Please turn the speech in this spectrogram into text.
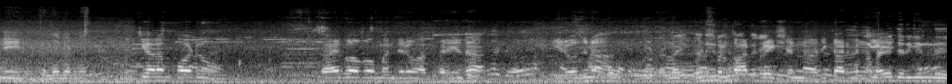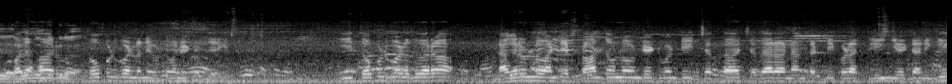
అని ముత్యాలంపాడు సాయిబాబా మందిరం ఆధ్వర్యాన ఈ రోజున మున్సిపల్ కార్పొరేషన్ అధికారులకి జరిగింది. పదహారు తోపుడు బళ్ళని ఇవ్వటం అనేటువంటి జరిగింది. ఈ తోపుడు బళ్ళ ద్వారా నగరంలో అంటే ప్రాంతంలో ఉండేటువంటి చెత్త చెదారాన్ని అంతటినీ కూడా క్లీన్ చేయడానికి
